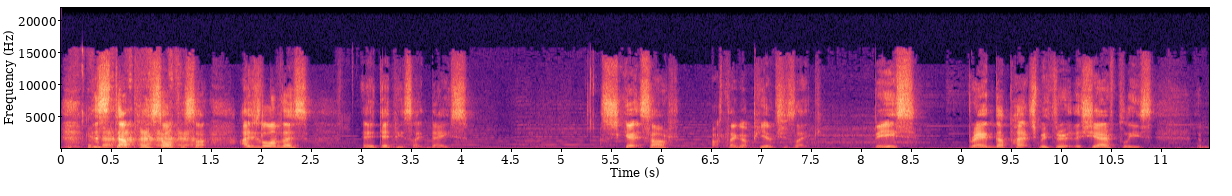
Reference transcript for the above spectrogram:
this is that police officer. I just love this. And the deputy's like, nice. She gets her, her thing up here and she's like, Base, Brenda, patch me through to the sheriff, please. And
